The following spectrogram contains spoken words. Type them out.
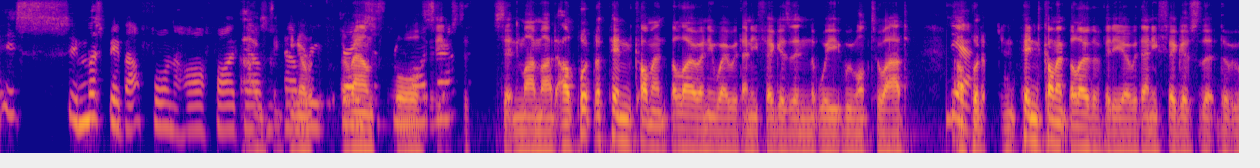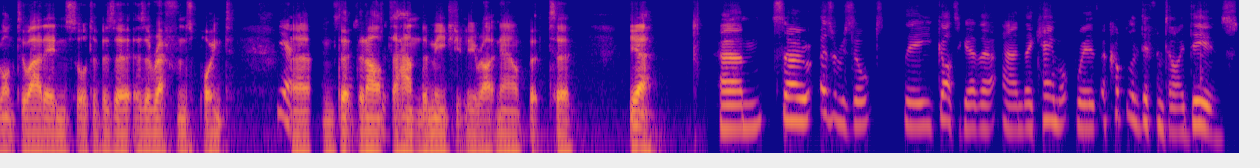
it's it must be about four and a half, five thousand calories. a day, around four like seems to sit in my mind. I'll put a pinned comment below anyway with any figures in that we, we want to add. Yeah, I'll put a pin- pinned comment below the video with any figures that, that we want to add in, sort of as a as a reference point. yeah. Um, that, that aren't to hand immediately right now, but uh, yeah, Um, so as a result, they got together and they came up with a couple of different ideas.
